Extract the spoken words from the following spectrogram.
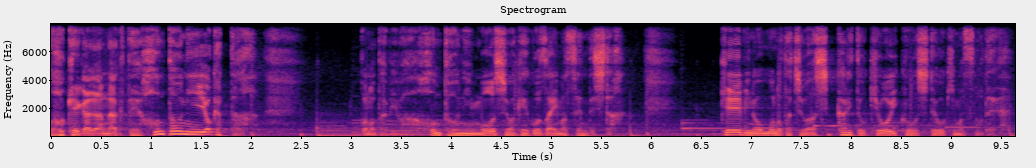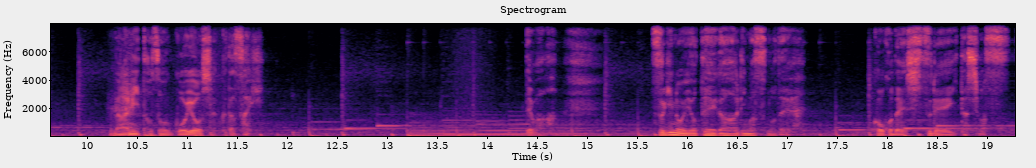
お怪我がなくて本当に良かった。この度は本当に申し訳ございませんでした。警備の者たちはしっかりと教育をしておきますので何卒ご容赦ください。では次の予定がありますのでここで失礼いたします。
